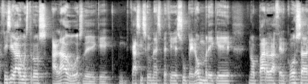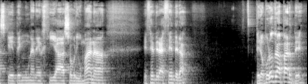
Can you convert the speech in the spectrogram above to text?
hacéis llegar vuestros halagos de que casi soy una especie de superhombre, que no paro de hacer cosas, que tengo una energía sobrehumana, etcétera, etcétera. Pero por otra parte,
